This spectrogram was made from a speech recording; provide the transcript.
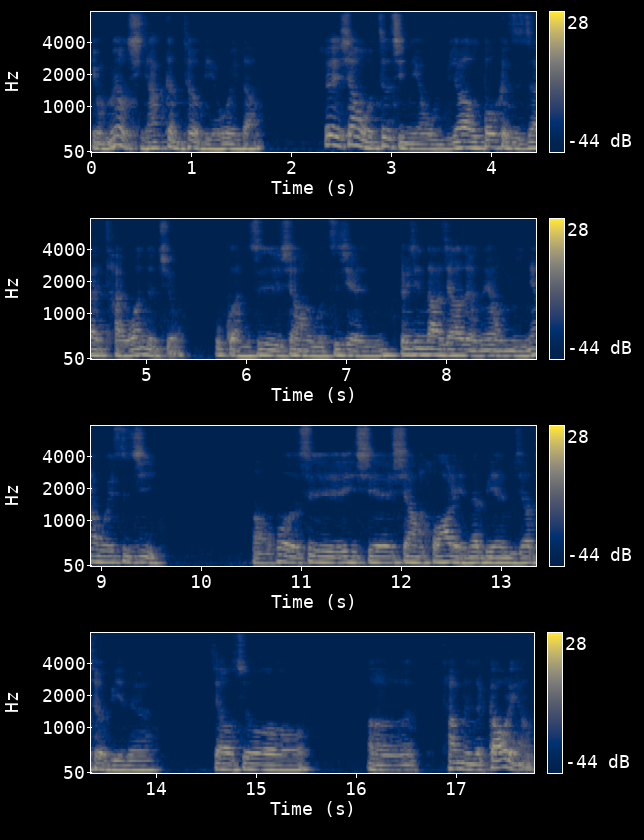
有没有其他更特别的味道。所以像我这几年，我比较 focus 在台湾的酒，不管是像我之前推荐大家的那种米酿威士忌，啊，或者是一些像花莲那边比较特别的，叫做呃他们的高粱。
